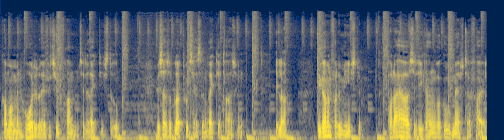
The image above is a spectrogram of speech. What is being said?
kommer man hurtigt og effektivt frem til det rigtige sted. Hvis altså blot du tager den rigtige adresse ind. Eller, det gør man for det meste. For der er også de gange, hvor Google Maps tager fejl,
